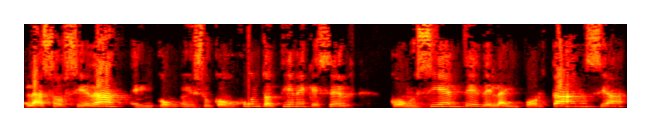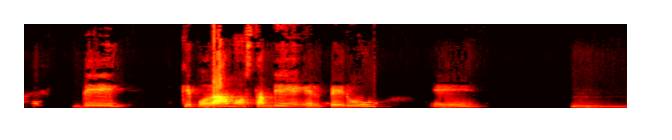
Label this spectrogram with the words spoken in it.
la sociedad en, su conjunto tiene que ser consciente de la importancia de que podamos también en el Perú eh, mm,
